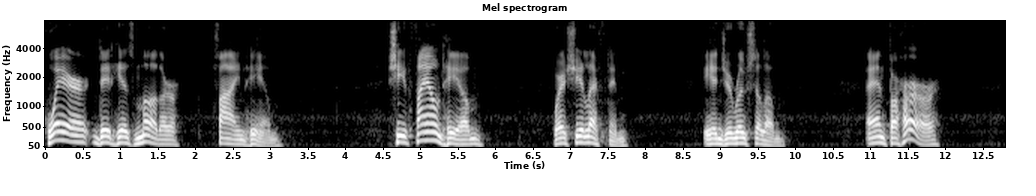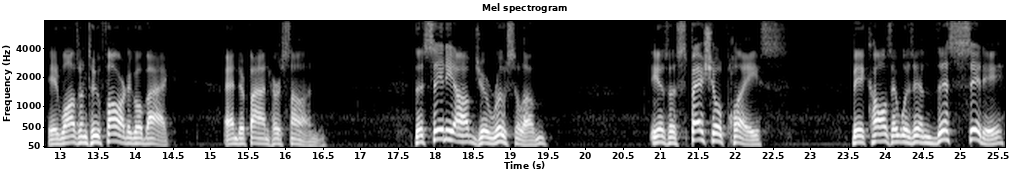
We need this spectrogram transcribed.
where did his mother find him? She found him where she left him in Jerusalem. And for her, it wasn't too far to go back and to find her son. The city of Jerusalem is a special place because it was in this city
